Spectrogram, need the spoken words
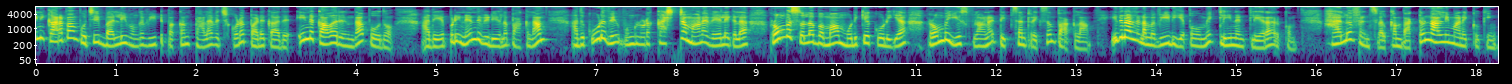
இனி கரப்பாம்பூச்சி பல்லி உங்கள் வீட்டு பக்கம் தலை வச்சு கூட படுக்காது. இந்த கவர் இருந்தால் போதும். அது எப்படின்னு இந்த வீடியோவில் பார்க்கலாம். அது கூடவே உங்களோட கஷ்டமான வேலைகளை ரொம்ப சுலபமாக முடிக்கக்கூடிய ரொம்ப யூஸ்ஃபுல்லான டிப்ஸ் அண்ட் ட்ரிக்ஸும் பார்க்கலாம். இதனால நம்ம வீடு எப்போவுமே க்ளீன் அண்ட் கிளியராக இருக்கும். Hello friends welcome back to Nalini Mani cooking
